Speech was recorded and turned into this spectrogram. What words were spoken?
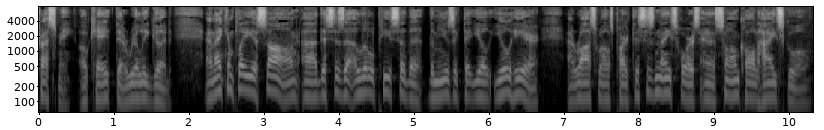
Trust me, okay? They're really good. And I can play you a song. Uh, this is a little piece of the, the music that you'll, you'll hear at Roswell's Park. This is Nice Horse and a song called High School.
